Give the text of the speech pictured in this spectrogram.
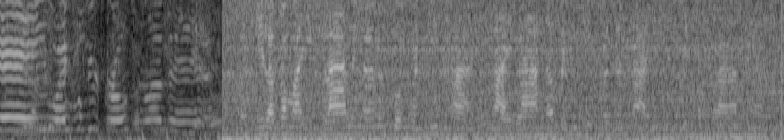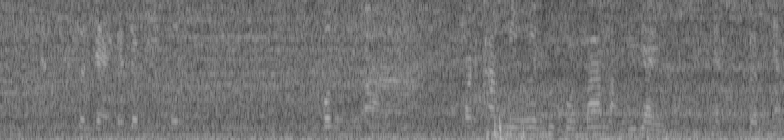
Yay. Well, I hope your girls love it. วันนี้เราก็มาอีกร้านนึงนะทุกคนวันนี้ขายหลายร้านนะแต่ผู้หญิงก็จะขายเป็นบางร้านนะส่วนใหญ่ก็จะมีคน คนอ่าค่อนข้างมีเงินทุกคนบ้านหลังใหญ่ๆนะเนี่ยแบบเนี้ย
